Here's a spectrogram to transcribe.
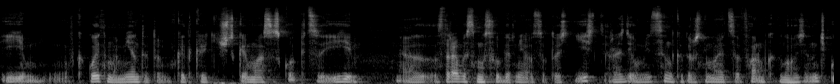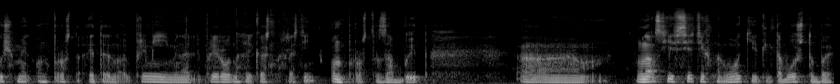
и в какой-то момент это какая-то критическая масса скопится, и э, здравый смысл вернется. То есть есть раздел медицины, который занимается фармакогнозией. На текущий момент он просто, это ну, применение именно природных лекарственных растений, он просто забыт. У нас есть все технологии для того, чтобы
